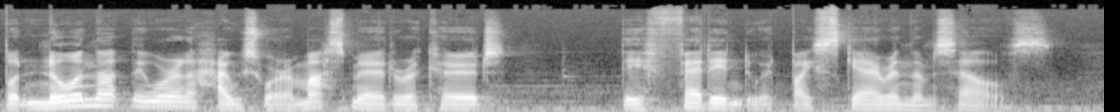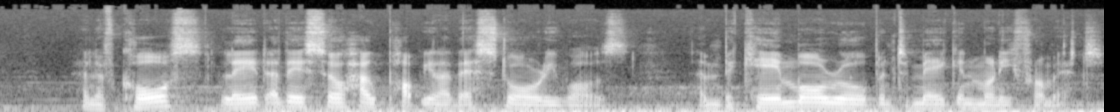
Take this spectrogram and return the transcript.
but knowing that they were in a house where a mass murder occurred, they fed into it by scaring themselves. And of course, later they saw how popular their story was and became more open to making money from it.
